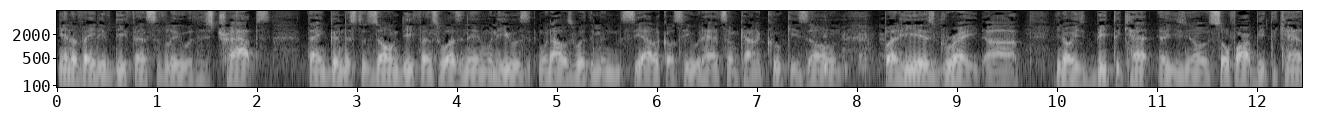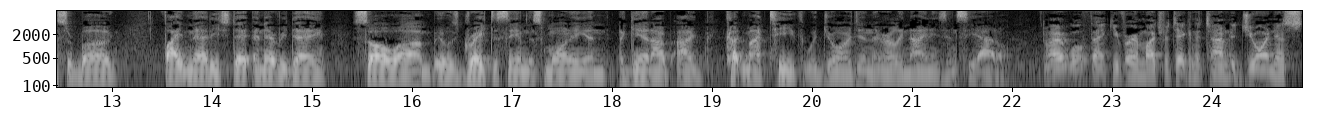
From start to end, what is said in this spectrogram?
innovative defensively with his traps. Thank goodness the zone defense wasn't in when he was when I was with him in Seattle because he would have had some kind of kooky zone. but he is great. Uh, you know, he's beat the can, uh, you know so far beat the cancer bug fighting that each day and every day. So um, it was great to see him this morning. And again, I, I cut my teeth with George in the early 90s in Seattle. All right. Well, thank you very much for taking the time to join us.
